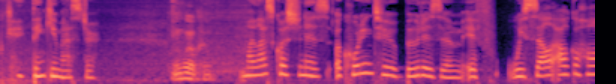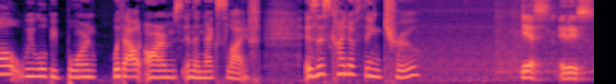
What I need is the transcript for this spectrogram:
Okay, thank you, Master. You're welcome. My last question is according to Buddhism, if we sell alcohol, we will be born without arms in the next life. Is this kind of thing true? Yes, it is.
